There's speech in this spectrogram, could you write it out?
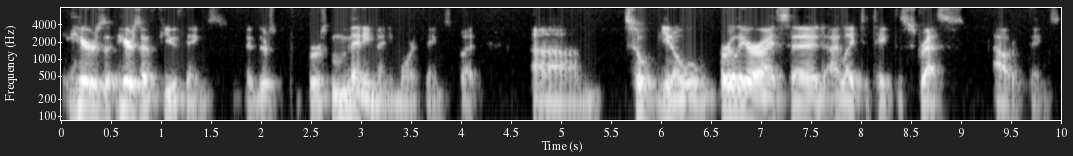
here's here's a few things. There's there's many many more things, but um, so you know earlier I said I like to take the stress out of things.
